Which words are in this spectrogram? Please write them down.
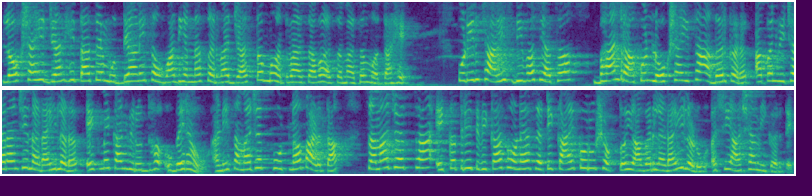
लोकशाही जनहिताचे मुद्दे आणि संवाद यांना सर्वात जास्त महत्त्व असावं असं माझं मत आहे. पुढील चाळीस दिवस याचं भान राखून लोकशाहीचा आदर करत आपण विचारांची लढाई लढत एकमेकांविरुद्ध उभे राहू आणि समाजात फूट न पाडता समाजाचा एकत्रित विकास होण्यासाठी काय करू शकतो यावर लढाई लढू अशी आशा मी करते.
